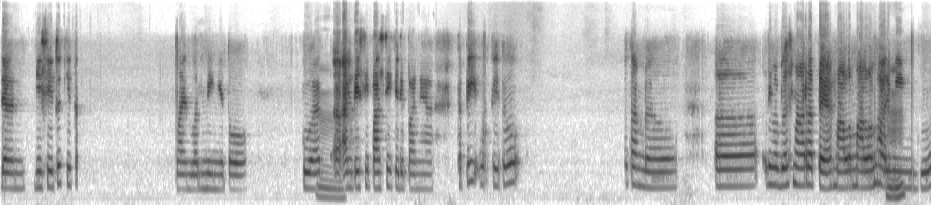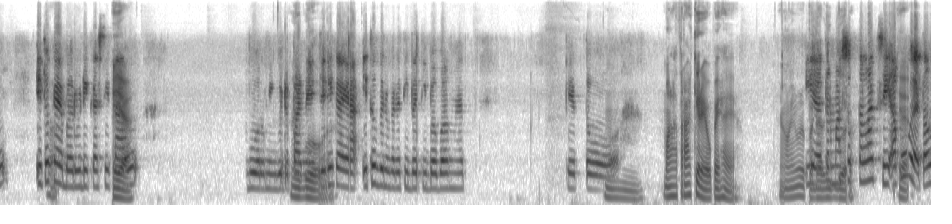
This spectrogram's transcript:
Dan di situ kita online learning itu buat Hmm. eh, antisipasi ke depannya. Tapi waktu itu tanggal eh, 15 Maret ya, malam-malam hari Hmm. Minggu itu kayak baru dikasih Iya. tahu libur minggu depannya. Libur. Jadi kayak itu bener-bener tiba-tiba banget gitu. Hmm. Malah terakhir ya UPH ya? Yang lain udah pada Iya, libur. termasuk telat sih. Aku Iya. nggak tahu.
